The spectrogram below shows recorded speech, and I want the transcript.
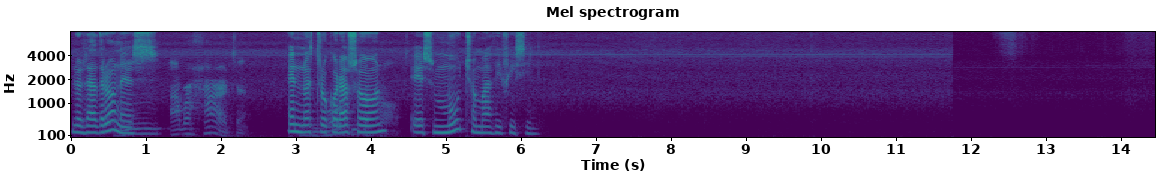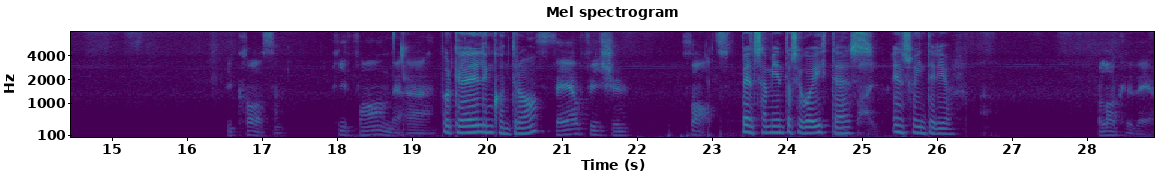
los ladrones in our heart en nuestro corazón difficult. es mucho más difícil. He found uh, Porque él encontró selfish thoughts pensamientos egoístas en su interior. blocked there.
